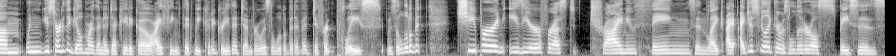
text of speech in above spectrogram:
um, when you started the guild more than a decade ago, I think that we could agree that Denver was a little bit of a different place. It was a little bit cheaper and easier for us to try new things. And like, I, I just feel like there was literal spaces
